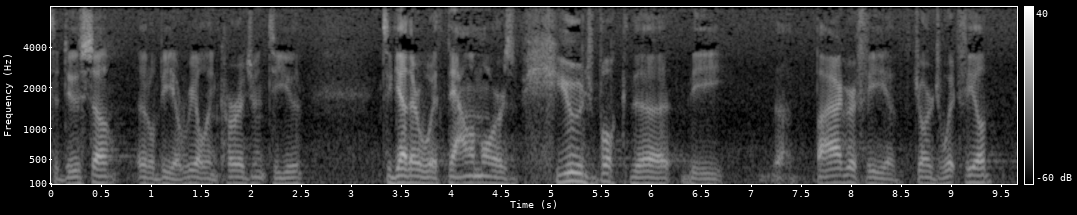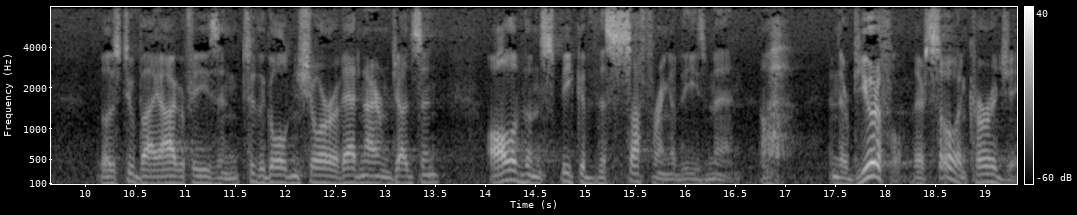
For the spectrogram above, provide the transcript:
to do so. It'll be a real encouragement to you. Together with Dallimore's huge book, the, the, the biography of George Whitefield, those two biographies, and To the Golden Shore of Adoniram Judson, all of them speak of the suffering of these men. Oh, and they're beautiful. They're so encouraging.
